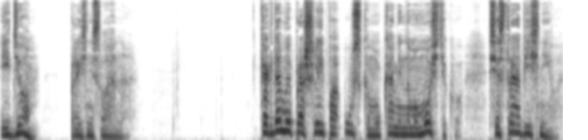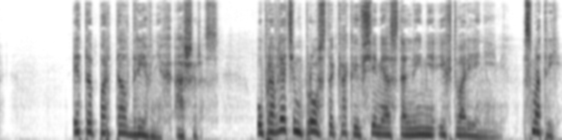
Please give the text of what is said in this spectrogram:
«Идем», — произнесла она. Когда мы прошли по узкому каменному мостику, сестра объяснила. Это портал древних, Ашерос. Управлять им просто, как и всеми остальными их творениями. Смотри.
